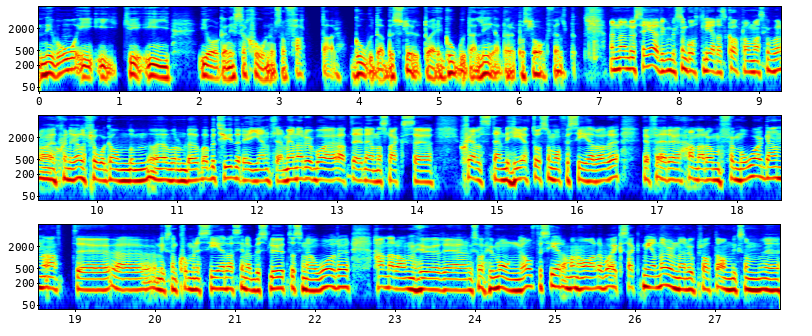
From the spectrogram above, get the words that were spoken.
nivå i, i, i, i organisationen som fattar fattar goda beslut och är goda ledare på slagfältet. Men när du säger liksom gott ledarskap, om man ska bara en generell fråga om dem, vad, de där, vad betyder det egentligen? Menar du bara att det är någon slags eh, självständighet då som officerare? Är det, handlar det om förmågan att eh, liksom kommunicera sina beslut och sina order? Handlar det om hur, eh, liksom, hur många officerare man har? Eller vad exakt menar du när du pratar om... Liksom, eh...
